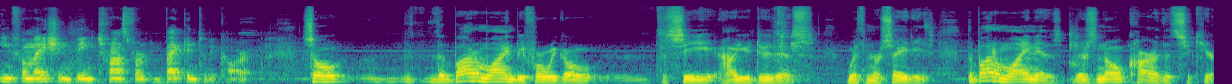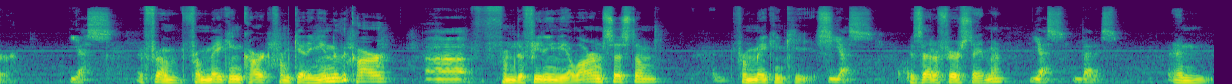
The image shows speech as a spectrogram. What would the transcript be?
information being transferred back into the car. So the bottom line before we go to see how you do this with Mercedes, the bottom line is there's no car that's secure. Yes. From from making car from getting into the car, from defeating the alarm system, from making keys. Yes. Is that a fair statement? Yes, that is. And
